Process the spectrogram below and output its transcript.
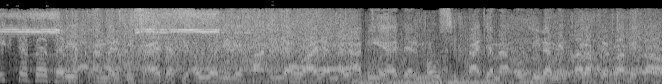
اكتفى فريق أمل بوسعادة في أول لقاء له على ملعبه هذا الموسم بعدما أهل من طرف الرابطة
